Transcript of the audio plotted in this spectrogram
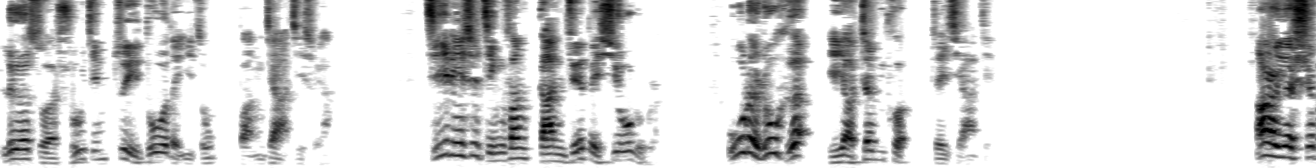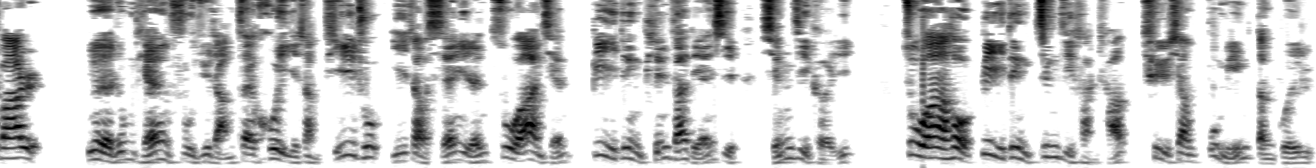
勒索赎金最多的一宗绑架既遂案。吉林市警方感觉被羞辱了，无论如何也要侦破这起案件。二月十八日，岳中田副局长在会议上提出，依照嫌疑人作案前必定频繁联系、形迹可疑，作案后必定经济反常、去向不明等规律，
